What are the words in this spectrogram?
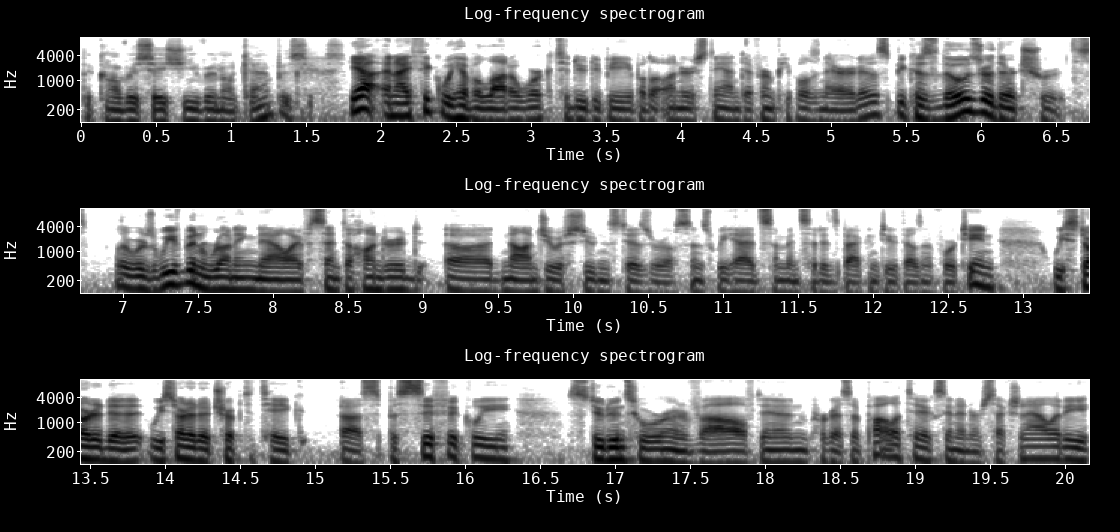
the conversation even on campuses. Yeah, and I think we have a lot of work to do to be able to understand different people's narratives because those are their truths. In other words, we've been running now, I've sent 100 uh, non Jewish students to Israel since we had some incidents back in 2014. We started a, we started a trip to take uh, specifically students who were involved in progressive politics and intersectionality.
